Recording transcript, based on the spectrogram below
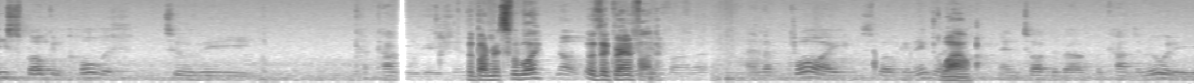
he spoke in Polish to the co- congregation. The bar mitzvah boy? No. Oh, the grandfather. And the boy spoke in English. Wow. And talked about the continuity,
